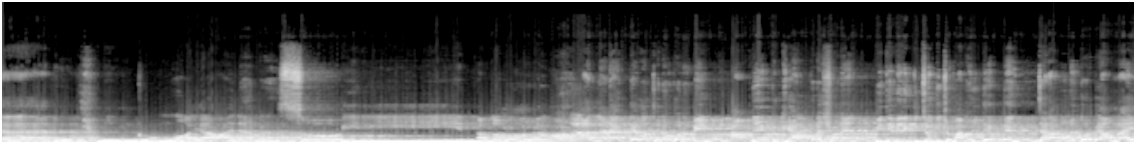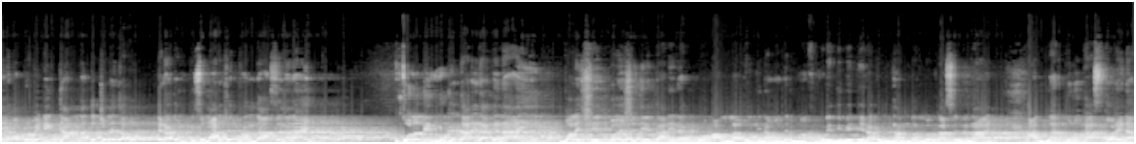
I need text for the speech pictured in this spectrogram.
ইয়ালামিল্লাহুল্লাযীনা জাহাদু মিনকুম ওয়া ইয়ালামাস সাবিরিন আল্লাহু ডাক দিয়ে বলছেন ওগো নবী আপনি একটু খেয়াল করে শোনেন। পৃথিবীর কিছু কিছু মানুষ দেখবেন যারা মনে করবে আমরা এই অটোমেটিক জান্নাতে চলে যাব। এরকম কিছু মানুষের ধান্দা আছে না নাই? কোনোদিন মুখে দাড়ি রাখে নাই? বলে শেষ বয়সে যে দাড়ি রাখব আল্লাহ ওই দিন আমাদের মাফ করে দিবে। এরকম ধান্দার লোক আছে না নাই? আল্লাহর কোনো কাজ করে না।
